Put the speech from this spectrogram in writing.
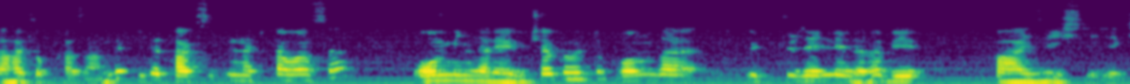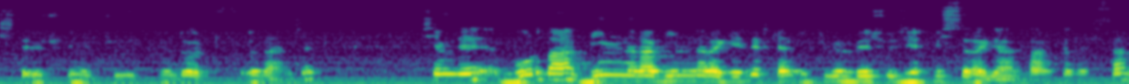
Daha çok kazandık. Bir de taksitli nakit avansı 10 bin liraya 3'e böldük. Onun da 350 lira bir faizi işleyecek. İşte 3300-3400 ödenecek. Şimdi burada 1000 lira 1000 lira gelirken 2570 lira geldi arkadaşlar.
